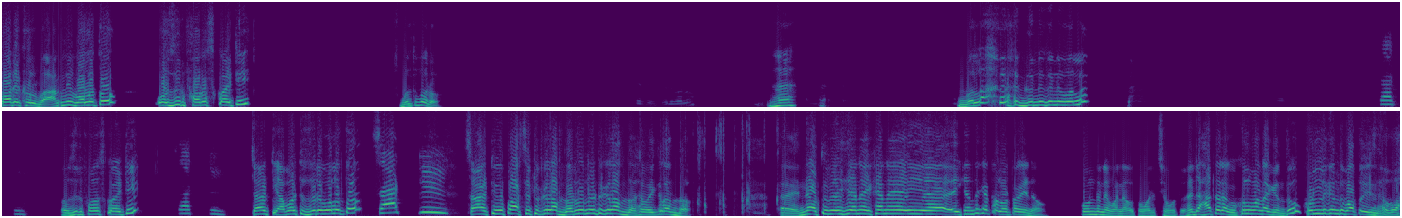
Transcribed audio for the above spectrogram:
পরে খুলবা। আমি বলো তো অজুর ফরজ কয়টি? বলতে পারো? হ্যাঁ। বলো গুনে গুনে বলো। অজুর ফরজ কয়টি? চারটি। চারটি আবার একটু জোরে বলো তো। চারটি। চারটি পাঁচ একটু ক্লাব দাও একটু ক্লাব দাও সবাই ক্লাব দাও। নাও তুমি এখানে এখানে এইখান থেকে একটা লটারি নাও। কোনটা নেবা? নাও তোমার ইচ্ছে মতো। এটা হাতে রাখো খুলবা না কিন্তু খুললে কিন্তু বাত হয়ে যাবা।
